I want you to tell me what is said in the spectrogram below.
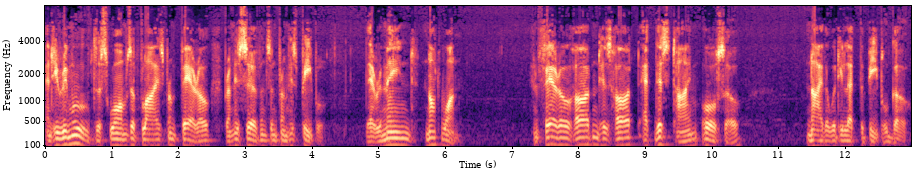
and he removed the swarms of flies from Pharaoh, from his servants, and from his people. there remained not one. And Pharaoh hardened his heart at this time also, neither would he let the people go.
